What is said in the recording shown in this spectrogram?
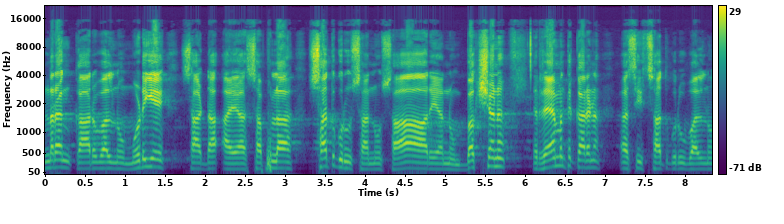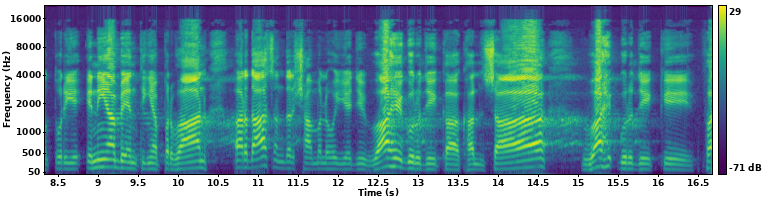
ਨਿਰੰਕਾਰ ਵੱਲ ਨੂੰ ਮੁੜੀਏ, ਸਾਡਾ ਆਇਆ ਸਫਲਾ, ਸਤਿਗੁਰੂ ਸਾਨੂੰ ਸਾਰਿਆਂ ਨੂੰ ਬਖਸ਼ਣ, ਰਹਿਮਤ ਕਰਨ, ਅਸੀਂ ਸਤਿਗੁਰੂ ਵੱਲ ਨੂੰ ਤੁਰੀਏ। ਇੰਨੀਆਂ ਬੇਨਤੀਆਂ ਪ੍ਰਵਾਨ, ਅਰਦਾਸ ਅੰਦਰ ਸ਼ਾਮਲ ਹੋਈਏ ਜੀ। ਵਾਹਿਗੁਰੂ ਜੀ ਕਾ ਖਾਲਸਾ, ਵਾਹਿਗੁਰੂ ਜੀ ਕੀ ਫਤਿਹ।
